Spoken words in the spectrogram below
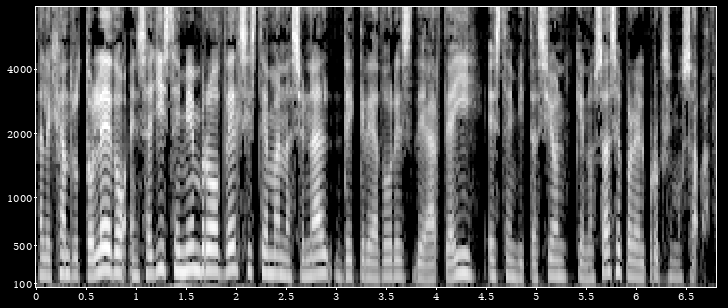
Alejandro Toledo, ensayista y miembro del Sistema Nacional de Creadores de Arte. Ahí esta invitación que nos hace para el próximo sábado.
